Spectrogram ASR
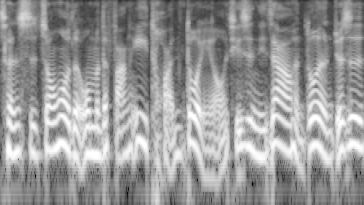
陈时中或者我们的防疫团队哦，其实你知道很多人就是。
